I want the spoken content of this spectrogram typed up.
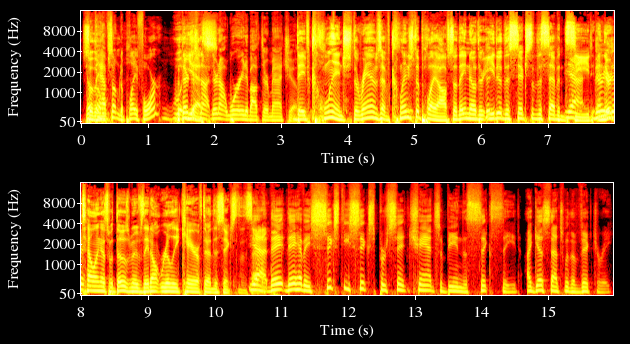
So they have something to play for? Well, they're yes. just not. They're not worried about their matchup. They've clinched. The Rams have clinched the playoffs, so they know they're either the sixth or the seventh Yeah, seed, they're and they're either- telling us with those moves they don't really care if they're the sixth or the Yeah, seventh. they they have a 66% chance of being the 6th seed. I guess that's with a victory.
